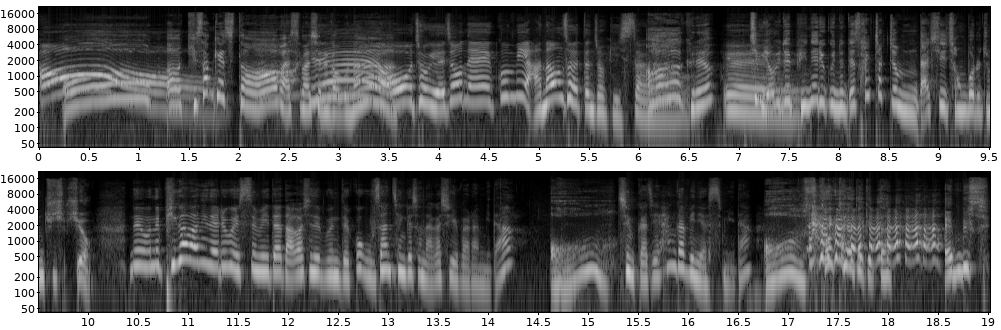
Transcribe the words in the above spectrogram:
어, 어 기상캐스터 말씀하시는 예. 거구나. 어, 저 예전에 꿈이 아나운서였던 적이 있어요. 아, 그래요? 예. 지금 여의도에 비 내리고 있는데 살짝 좀 날씨 정보를 좀 주십시오. 네, 오늘 비가 많이 내리고 있습니다. 나가시는 분들 꼭 우산 챙겨서 나가시길 바랍니다. 오. 지금까지 한가빈이었습니다. 어, 스카우트 해야 되겠다. MBC,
